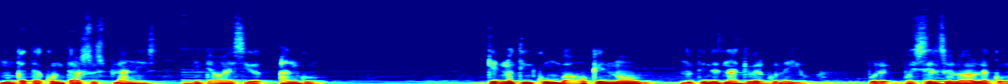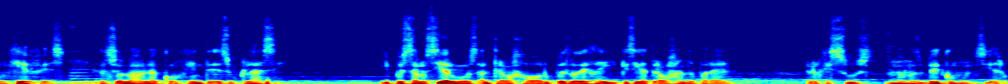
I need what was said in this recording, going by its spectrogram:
nunca te va a contar sus planes ni te va a decir algo que no te incumba o que no no tienes nada que ver con ello, pues él solo habla con jefes, él solo habla con gente de su clase. Y pues a los siervos, al trabajador, pues lo deja ahí, que siga trabajando para él. Pero Jesús no nos ve como un siervo,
